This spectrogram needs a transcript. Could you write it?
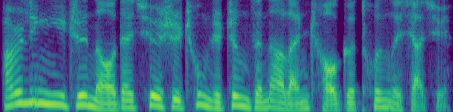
而另一只脑袋却是冲着正在纳兰朝歌吞了下去。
